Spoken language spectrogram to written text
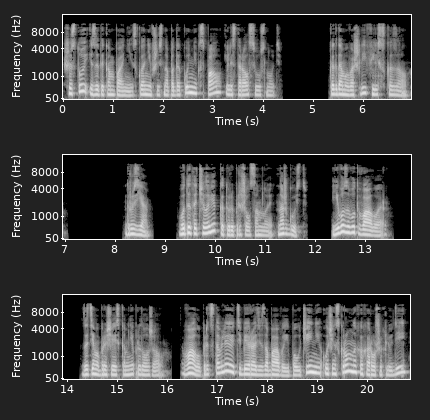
Шестой из этой компании, склонившись на подоконник, спал или старался уснуть. Когда мы вошли, Фильс сказал. «Друзья, вот этот человек, который пришел со мной, наш гость. Его зовут Валуэр. Затем, обращаясь ко мне, продолжал. Валу, представляю тебе ради забавы и поучений очень скромных и хороших людей,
